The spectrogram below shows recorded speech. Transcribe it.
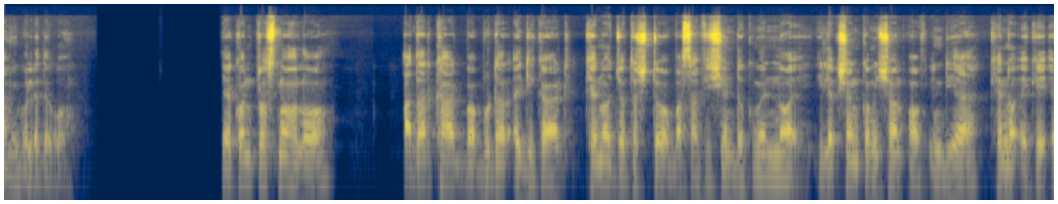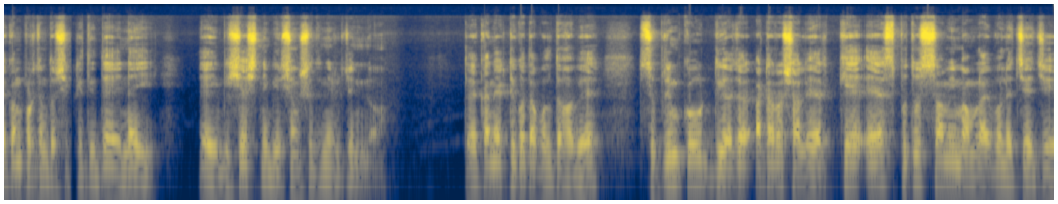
আমি বলে দেব। এখন প্রশ্ন হলো, আধার কার্ড বা ভোটার আইডি কার্ড কেন যথেষ্ট বা সাফিসিয়েন্ট ডকুমেন্ট নয়? ইলেকশন কমিশন অফ ইন্ডিয়া কেন একে এখন পর্যন্ত স্বীকৃতি দেয় নেই? এই বিশেষ নিবিড় সংশোধনীর জন্য। তো এখানে একটি কথা বলতে হবে সুপ্রিম কোর্ট দুই হাজার আঠারো সালের কে এস পুতুস্বামী মামলায় বলেছে যে,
